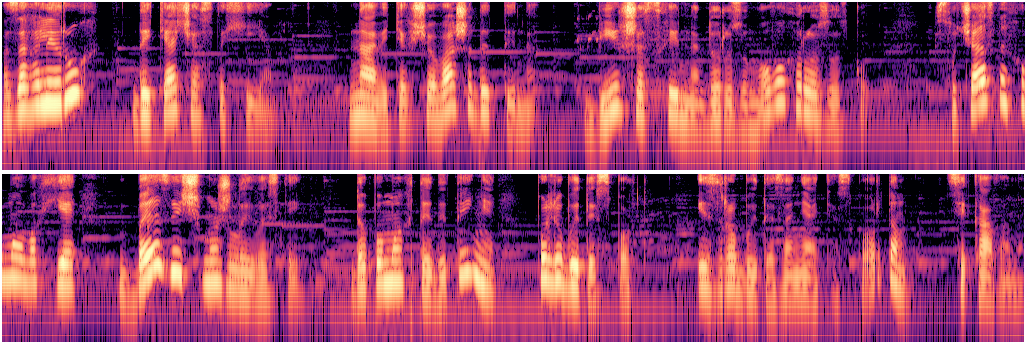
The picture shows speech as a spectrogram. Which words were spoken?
Взагалі рух дитяча стихія. Навіть якщо ваша дитина більше схильна до розумового розвитку, в сучасних умовах є безліч можливостей допомогти дитині полюбити спорт і зробити заняття спортом цікавими.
